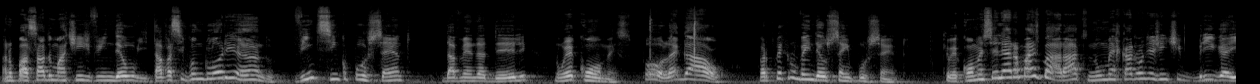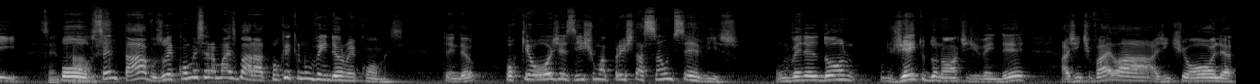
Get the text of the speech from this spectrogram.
Ano passado o Martins vendeu e estava se vangloriando. 25% da venda dele no e-commerce. Pô, legal. Agora por que não vendeu 100%? que o e-commerce ele era mais barato. No mercado onde a gente briga aí centavos. por centavos, o e-commerce era mais barato. Por que, que não vendeu no e-commerce? Entendeu? Porque hoje existe uma prestação de serviço. Um vendedor, o jeito do norte de vender, a gente vai lá, a gente olha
